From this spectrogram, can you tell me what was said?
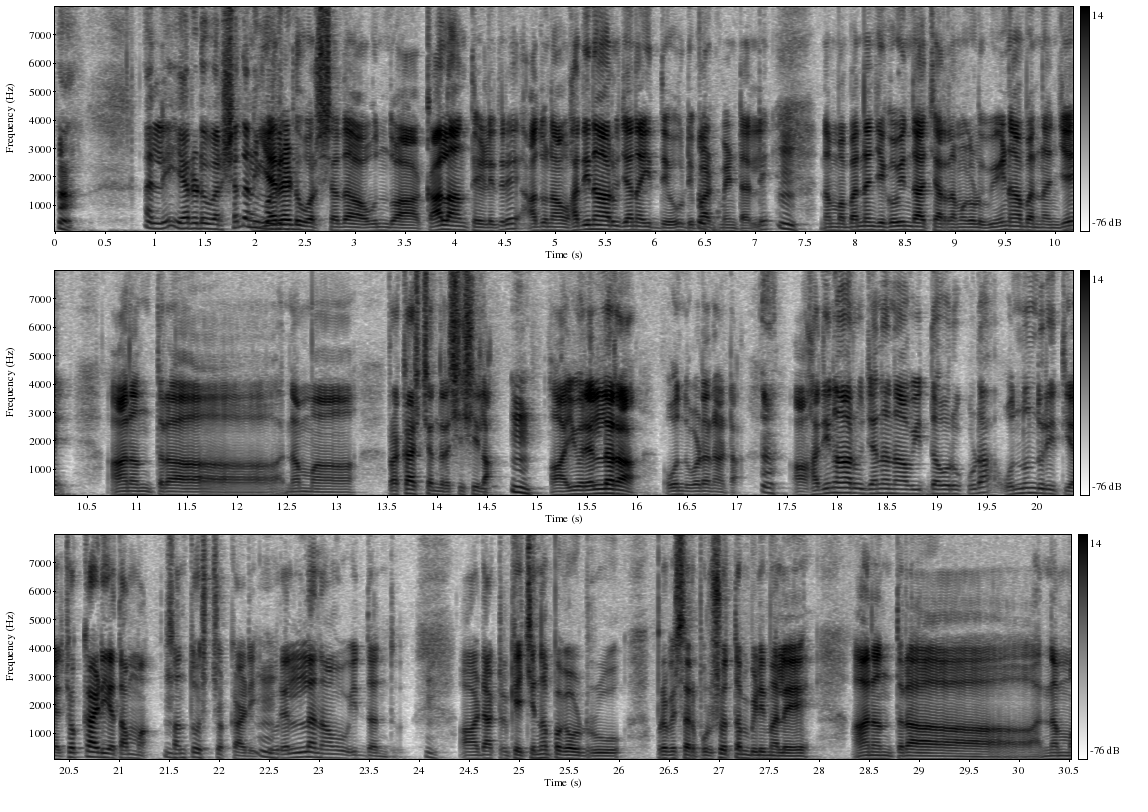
ಅಲ್ಲಿ ಎರಡು ವರ್ಷದ ನಿಮ್ಮ ಎರಡು ವರ್ಷದ ಒಂದು ಆ ಕಾಲ ಅಂತ ಹೇಳಿದರೆ ಅದು ನಾವು ಹದಿನಾರು ಜನ ಇದ್ದೆವು ಡಿಪಾರ್ಟ್ಮೆಂಟಲ್ಲಿ. ನಮ್ಮ ಬನ್ನಂಜೆ ಗೋವಿಂದಾಚಾರ್ಯ ಮಗಳು ವೀಣಾ ಬನ್ನಂಜೆ ಆನಂತರ ನಮ್ಮ ಪ್ರಕಾಶ್ ಚಂದ್ರ ಶಿಶಿಲ ಆ, ಇವರೆಲ್ಲರ ಒಂದು ಒಡನಾಟ. ಆ ಹದಿನಾರು ಜನ ನಾವು ಇದ್ದವರು ಕೂಡ ಒಂದೊಂದು ರೀತಿಯ ಚೊಕ್ಕಾಡಿಯ ತಮ್ಮ ಸಂತೋಷ್ ಚೊಕ್ಕಾಡಿ ಇವರೆಲ್ಲ ನಾವು ಇದ್ದಂತು ಡಾಕ್ಟರ್ ಕೆ ಚಿನ್ನಪ್ಪಗೌಡರು ಪ್ರೊಫೆಸರ್ ಪುರುಷೋತ್ತಮ್ ಬಿಳಿಮಲೆ ಆನಂತರ ನಮ್ಮ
